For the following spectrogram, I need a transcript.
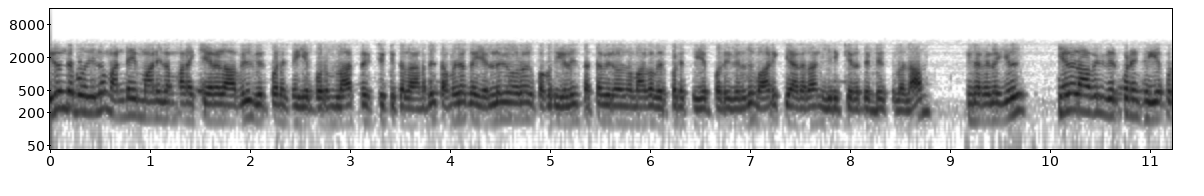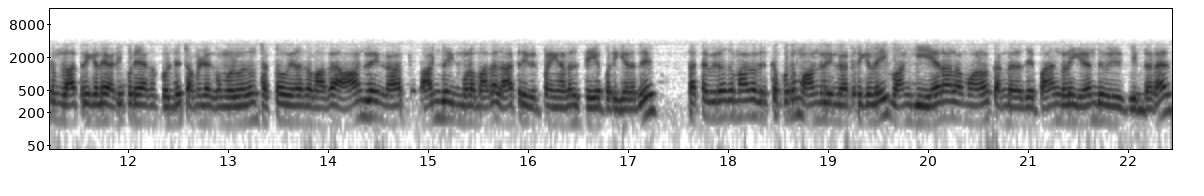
இருந்த போதிலும் அண்டை மாநிலமான கேரளாவில் விற்பனை செய்யப்படும் லாட்டரி சீட்டுகளானது தமிழக எல்லையோர பகுதிகளில் சட்டவிரோதமாக விற்பனை செய்யப்படுகிறது. வாடிக்கையாக தான் இருக்கிறது என்று சொல்லலாம். இந்த நிலையில் கேரளாவில் விற்பனை செய்யப்படும் லாட்டரிகளை அடிப்படையாக கொண்டு தமிழகம் முழுவதும் சட்டவிரோதமாக ஆன்லைன் ஆன்லைன் மூலமாக லாட்டரி விற்பனையானது செய்யப்படுகிறது. சட்டவிரோதமாக விற்கப்படும் ஆன்லைன் லாட்டரிகளை வாங்கி ஏராளமானோர் தங்களது பணங்களை இழந்து வருகின்றனர்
